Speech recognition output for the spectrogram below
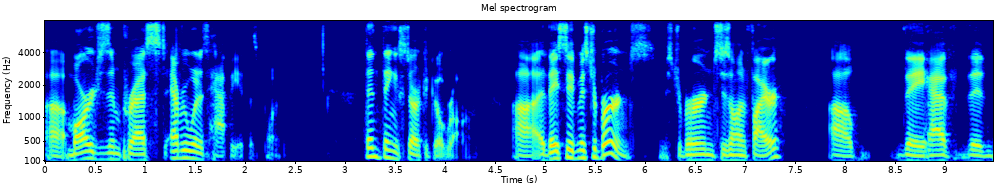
Uh, marge is impressed. Everyone is happy at this point. Then things start to go wrong. Uh, they save mr burns. Mr burns is on fire. Uh, they have the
